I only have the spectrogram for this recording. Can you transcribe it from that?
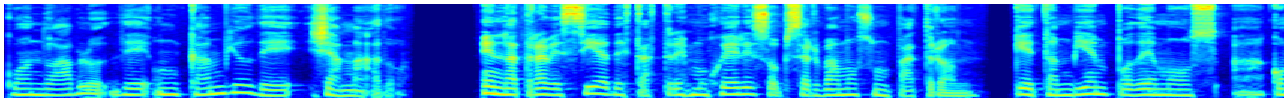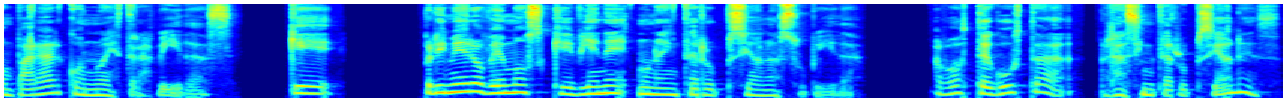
cuando hablo de un cambio de llamado. En la travesía de estas tres mujeres observamos un patrón que también podemos ah, comparar con nuestras vidas, que primero vemos que viene una interrupción a su vida. ¿A vos te gustan las interrupciones?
